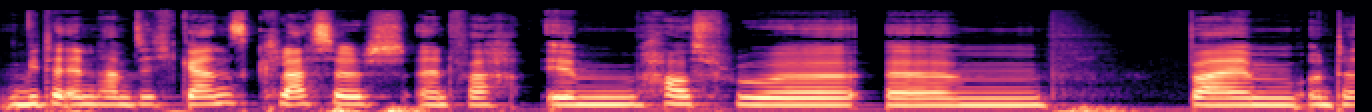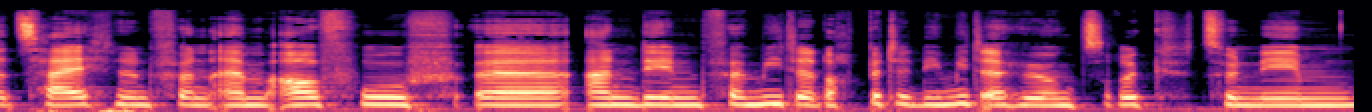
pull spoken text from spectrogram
MieterInnen haben sich ganz klassisch einfach im Hausflur ähm, beim Unterzeichnen von einem Aufruf äh, an den Vermieter, doch bitte die Mieterhöhung zurückzunehmen,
